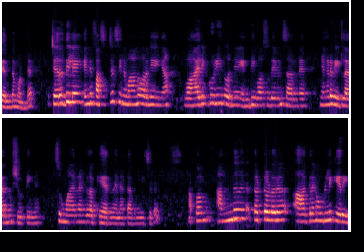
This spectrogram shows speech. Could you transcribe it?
ബന്ധമുണ്ട്. ചെറുതിലെ എന്റെ ഫസ്റ്റ് സിനിമ എന്ന് പറഞ്ഞു കഴിഞ്ഞാൽ വാരിക്കുഴി എന്ന് പറഞ്ഞ എം ടി വാസുദേവൻ സാറിന്റെ ഞങ്ങളുടെ വീട്ടിലായിരുന്നു ഷൂട്ടിങ് സുമാനങ്ങളൊക്കെ ആയിരുന്നു അതിനകത്ത് അഭിനയിച്ചത്. അപ്പം അന്ന് തൊട്ടുള്ളൊരു ആഗ്രഹം ഉള്ളിൽ കയറി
